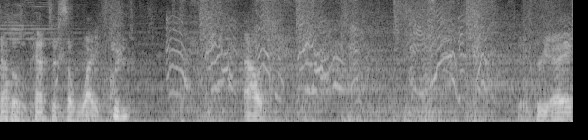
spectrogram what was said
God, those pants are so white. Ow. Okay, 3A.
